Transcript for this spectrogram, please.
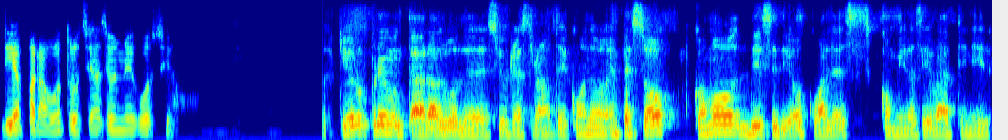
día para otro se hace un negocio. Quiero preguntar algo de su restaurante. Cuando empezó, ¿cómo decidió cuáles comidas iba a tener,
